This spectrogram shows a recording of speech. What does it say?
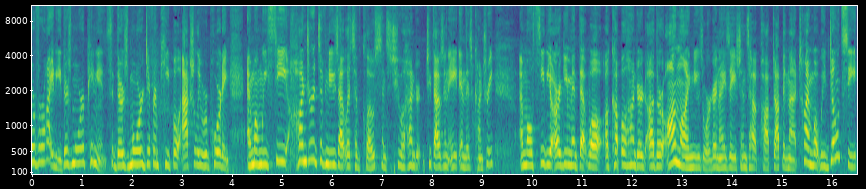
more variety there's more opinions there's more different people actually reporting and when we see hundreds of news outlets have closed since 200, 2008 in this country and we'll see the argument that, well, a couple hundred other online news organizations have popped up in that time. What we don't see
